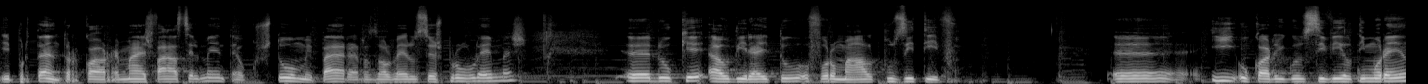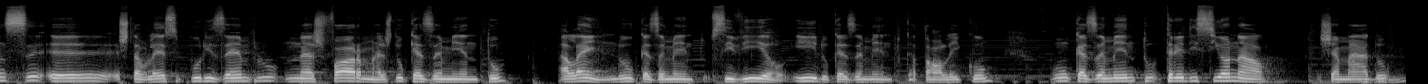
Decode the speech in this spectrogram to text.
e, portanto, recorrem mais facilmente ao costume para resolver os seus problemas do que ao direito formal positivo. Uh, e o Código Civil Timorense uh, estabelece, por exemplo, nas formas do casamento, além do casamento civil e do casamento católico, um casamento tradicional chamado uhum.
